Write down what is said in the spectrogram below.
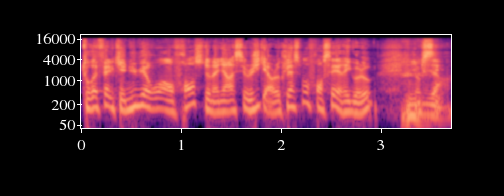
Tour Eiffel qui est numéro 1 en France de manière assez logique. Alors le classement français est rigolo. Il est Donc, bizarre.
